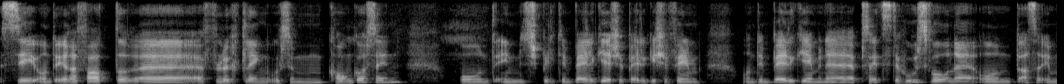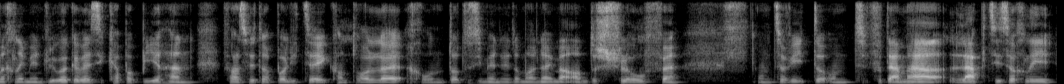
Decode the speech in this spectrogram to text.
sie und ihr Vater äh, Flüchtlinge aus dem Kongo sind. Und in, spielt in Belgien, ist ein belgischer Film. Und in Belgien in einem besetzten Haus wohnen und also immer ein bisschen schauen, weil sie kein Papier haben, falls wieder eine Polizeikontrolle kommt oder sie müssen wieder mal nicht mehr anders schlafen und so weiter. Und von dem her lebt sie so ein bisschen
